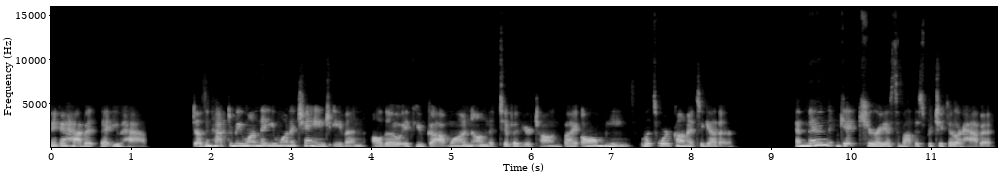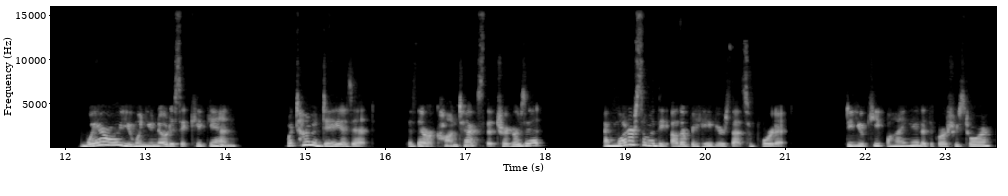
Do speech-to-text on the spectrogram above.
pick a habit that you have. Doesn't have to be one that you want to change, even, although if you've got one on the tip of your tongue, by all means, let's work on it together. And then get curious about this particular habit. Where are you when you notice it kick in? What time of day is it? Is there a context that triggers it? And what are some of the other behaviors that support it? Do you keep buying it at the grocery store?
